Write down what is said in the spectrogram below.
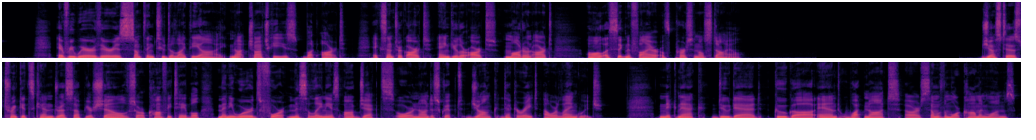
Everywhere there is something to delight the eye, not tchotchkes, but art. Eccentric art, angular art, modern art, all a signifier of personal style. Just as trinkets can dress up your shelves or coffee table, many words for miscellaneous objects or nondescript junk decorate our language. Knickknack, doodad, gewgaw, and whatnot are some of the more common ones.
